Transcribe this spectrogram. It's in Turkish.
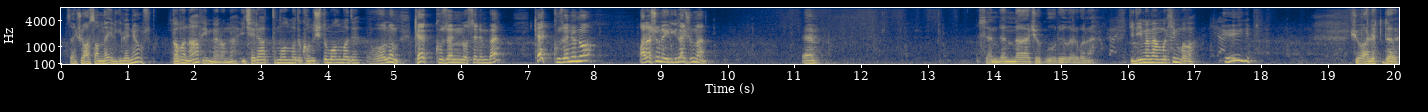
Sen şu Hasan'la ilgileniyor musun? Baba ne yapayım ben onunla? İçeri attım olmadı, konuştum olmadı. Oğlum tek kuzenin o senin be. Tek kuzenin o. Ara şunu ilgilen şundan. Hem senden daha çok uğruyorlar bana. Gideyim hemen bakayım baba. İyi git. Şu aleti de ver.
